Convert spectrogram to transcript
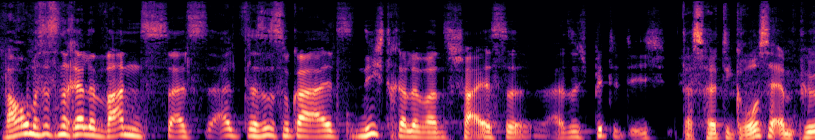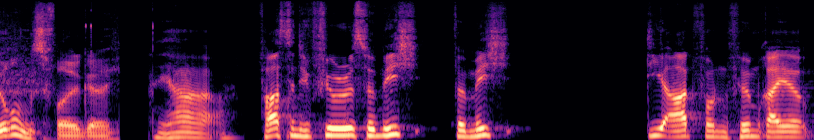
warum ist es eine Relevanz? Als, als das ist sogar als Nicht-Relevanz scheiße. Also ich bitte dich. Das ist halt die große Empörungsfolge. Ja, Fast and the Furious für mich, für mich die Art von Filmreihe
